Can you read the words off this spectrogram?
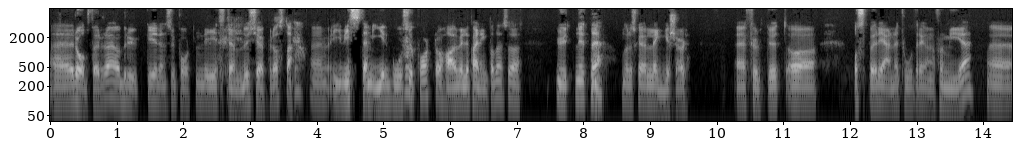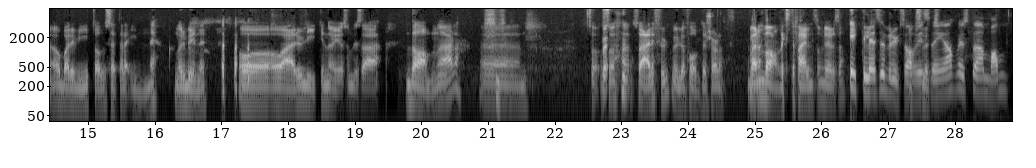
eh, rådfører deg og bruker den supporten de stedet du kjøper oss. Da. Eh, hvis de gir god support og har veldig peiling på det, så utnytt det når du skal legge sjøl eh, fullt ut. Og, og spør gjerne to-tre ganger for mye, eh, og bare vit hva du setter deg inn i når du begynner. Og, og er du like nøye som disse damene er, da, eh, så, så, så er det fullt mulig å få det til sjøl. Hva er den vanligste feilen som gjøres? Ikke lese bruksanvisninga hvis du er mann.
